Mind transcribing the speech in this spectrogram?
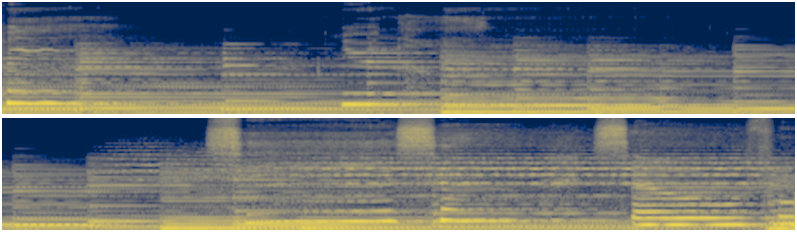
逼怨恨此生受苦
